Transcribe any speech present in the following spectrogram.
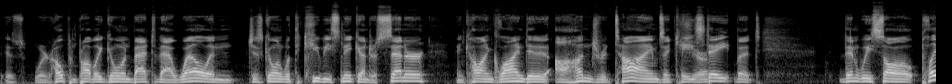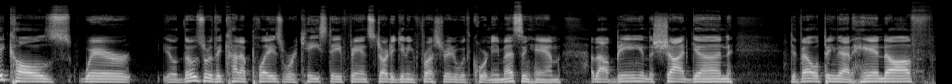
is we're hoping probably going back to that well and just going with the QB sneak under center. And Collin Klein did it a hundred times at K State, sure. but then we saw play calls where you know those were the kind of plays where K State fans started getting frustrated with Courtney Messingham about being in the shotgun, developing that handoff,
